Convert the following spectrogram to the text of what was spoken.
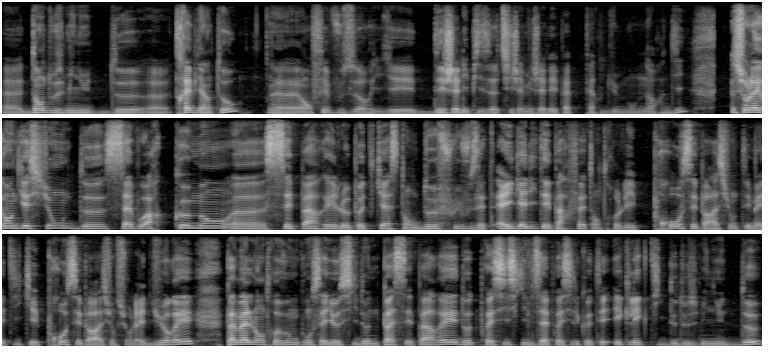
dans 12 minutes de très bientôt. en fait, vous auriez déjà l'épisode si jamais j'avais pas perdu mon ordi. Sur la grande question de savoir comment euh, séparer le podcast en deux flux, vous êtes à égalité parfaite entre les pro-séparations thématiques et pro-séparation sur la durée. Pas mal d'entre vous me conseillent aussi de ne pas séparer, d'autres précisent qu'ils apprécient le côté éclectique de 12 minutes 2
